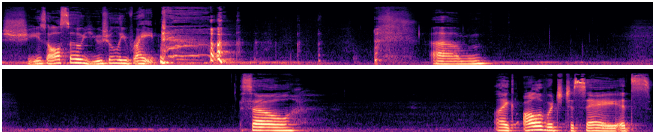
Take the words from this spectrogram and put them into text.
she's also usually right. um, so, like all of which to say, it's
